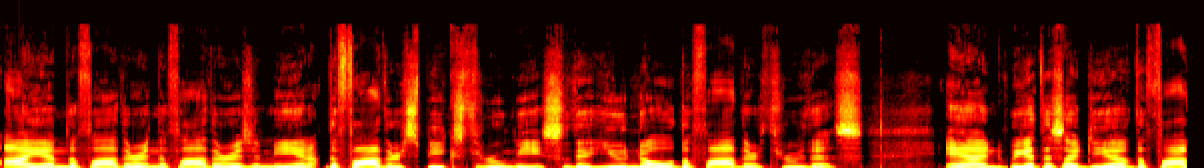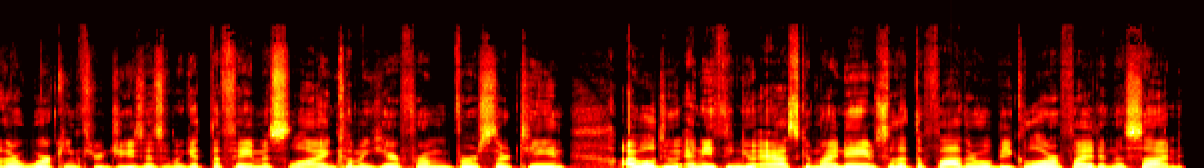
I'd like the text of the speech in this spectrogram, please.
I am the Father and the Father is in me, and the Father speaks through me, so that you know the Father through this. And we get this idea of the Father working through Jesus, and we get the famous line coming here from verse 13 I will do anything you ask in my name, so that the Father will be glorified in the Son.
